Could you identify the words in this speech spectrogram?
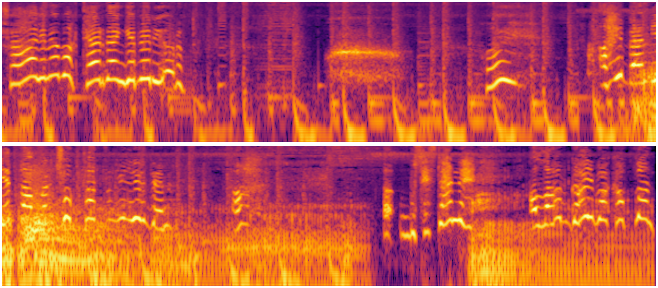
Şu halime bak terden geberiyorum. Ay. Ay ben Vietnamları çok tatlı bilirdim. Ah. Ah, Bu sesler ne? Allah'ım galiba kaplan.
